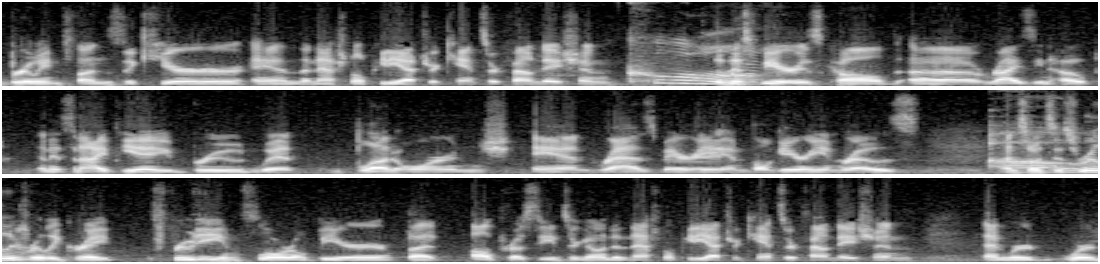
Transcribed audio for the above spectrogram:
Brewing Funds the Cure and the National Pediatric Cancer Foundation. Cool. So this beer is called uh, Rising Hope, and it's an IPA brewed with blood orange and raspberry and Bulgarian rose. And so it's this really, oh. really great fruity and floral beer, but all proceeds are going to the National Pediatric Cancer Foundation. And we're, we're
